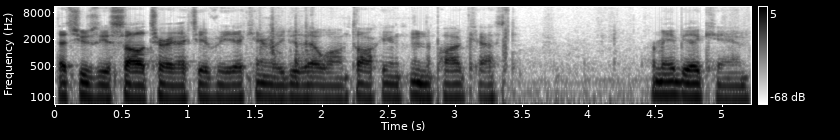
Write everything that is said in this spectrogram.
that's usually a solitary activity. I can't really do that while I'm talking in the podcast. Or maybe I can.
